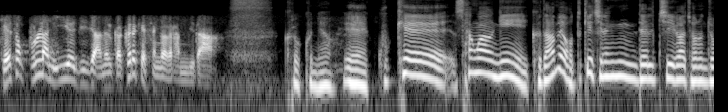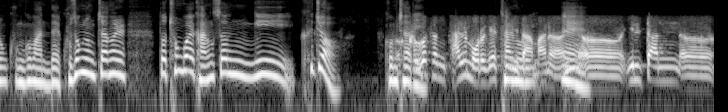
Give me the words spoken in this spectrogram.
계속 분란이 이어지지 않을까 그렇게 생각을 합니다. 그렇군요. 예. 국회 상황이 그 다음에 어떻게 진행될지가 저는 좀 궁금한데 구속영장을 또 청구할 가능성이 크죠. 검찰이. 그것은 잘 모르겠습니다만은 잘 모르- 예. 어 일단 어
